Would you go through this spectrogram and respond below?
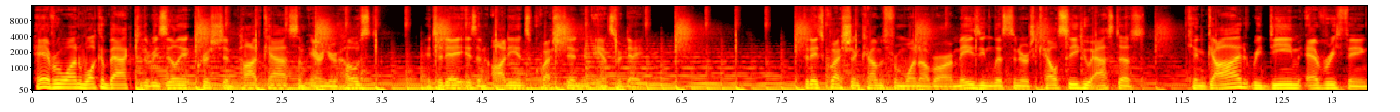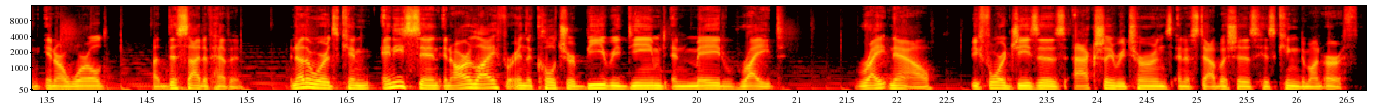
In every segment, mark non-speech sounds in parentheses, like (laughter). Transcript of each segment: Hey everyone, welcome back to the Resilient Christian Podcast. I'm Aaron, your host, and today is an audience question and answer day. Today's question comes from one of our amazing listeners, Kelsey, who asked us Can God redeem everything in our world uh, this side of heaven? In other words, can any sin in our life or in the culture be redeemed and made right right now before Jesus actually returns and establishes his kingdom on earth?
